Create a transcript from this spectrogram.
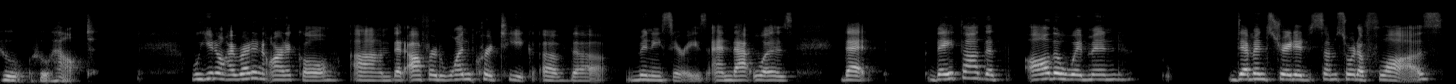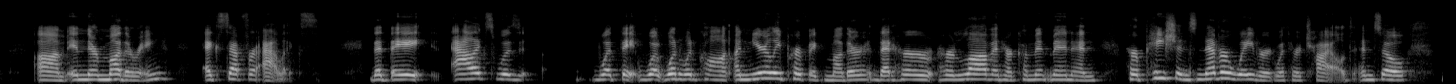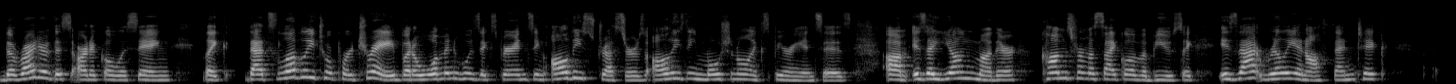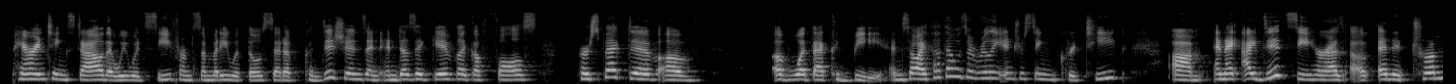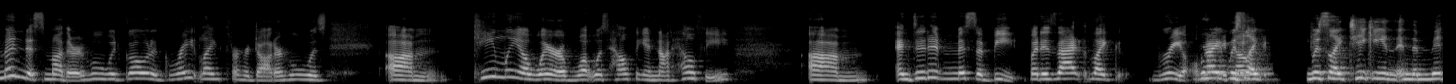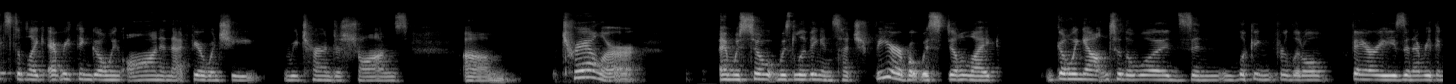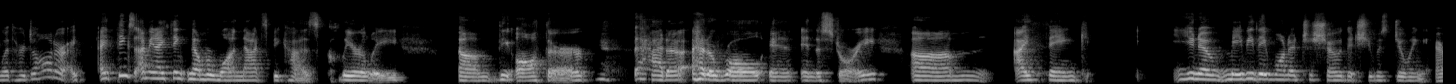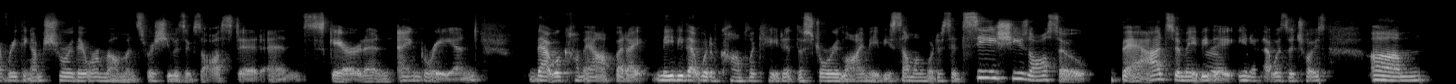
who who helped well, you know, I read an article um, that offered one critique of the miniseries, and that was that they thought that all the women demonstrated some sort of flaws um, in their mothering, except for Alex. That they, Alex was what they what one would call a nearly perfect mother that her her love and her commitment and her patience never wavered with her child. And so the writer of this article was saying like that's lovely to portray but a woman who is experiencing all these stressors all these emotional experiences um, is a young mother comes from a cycle of abuse. Like is that really an authentic parenting style that we would see from somebody with those set of conditions? And and does it give like a false perspective of of what that could be. And so I thought that was a really interesting critique. Um, and I, I did see her as a, and a tremendous mother who would go to great length for her daughter, who was um, keenly aware of what was healthy and not healthy, um, and didn't miss a beat. But is that like real? Right. It was know? like was like taking in, in the midst of like everything going on and that fear when she returned to Sean's um, trailer and was so was living in such fear but was still like going out into the woods and looking for little fairies and everything with her daughter. I, I think i mean i think number one that's because clearly um, the author had a had a role in in the story. Um, i think you know, maybe they wanted to show that she was doing everything. I'm sure there were moments where she was exhausted and scared and angry and that would come out, but I maybe that would have complicated the storyline. Maybe someone would have said, see, she's also bad. So maybe True. they, you know, that was a choice. Um,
